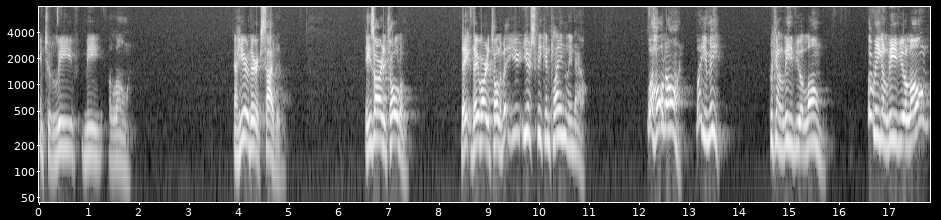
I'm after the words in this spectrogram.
and to leave me alone. Now, here they're excited. He's already told them. They, they've already told him, you, you're speaking plainly now. Well, hold on. What do you mean? We're going to leave you alone. Are we going to leave you alone?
